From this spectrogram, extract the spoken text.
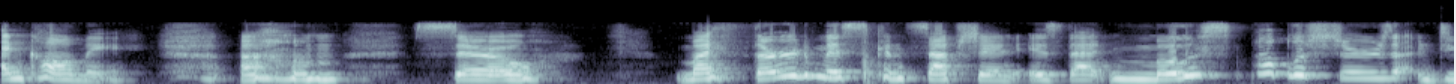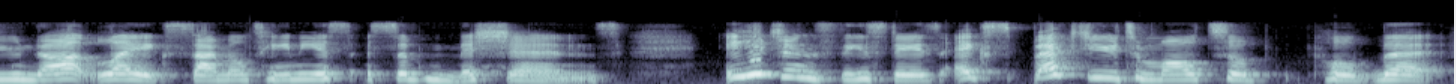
And call me. Um, so my third misconception is that most publishers do not like simultaneous submissions agents these days expect you to multiple that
